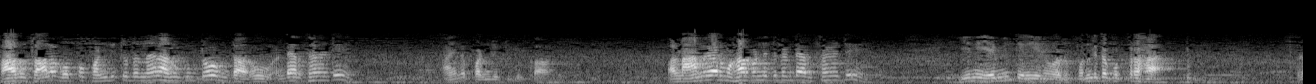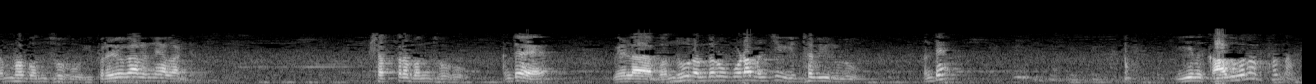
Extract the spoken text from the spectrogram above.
తాను చాలా గొప్ప పండితుడని అనుకుంటూ ఉంటారు. అంటే అర్థం ఏంటి? ఆయన పండితుడు కాదు. వాళ్ళ నాన్నగారు మహాపండితుడు అంటే అర్థం ఏంటి? ఈయన ఏమీ తెలియనివాడు. పండిత పుత్ర బ్రహ్మబంధు. ఈ ప్రయోగాలన్నీ అలాంటివి. క్షత్రబంధు. అంటే వీళ్ళ బంధువులందరూ కూడా మంచి యుద్ధ వీరులు అంటే ఈయన కాదు అని అర్థం దాన్ని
